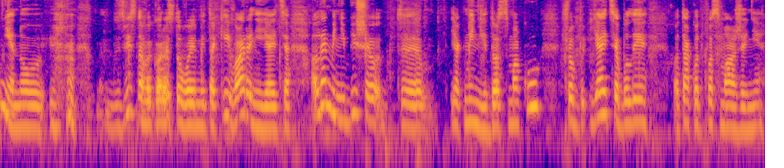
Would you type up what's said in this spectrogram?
ні, ну звісно, використовуємо і такі варені яйця, але мені більше, от, е, як мені до смаку, щоб яйця були отак от посмажені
